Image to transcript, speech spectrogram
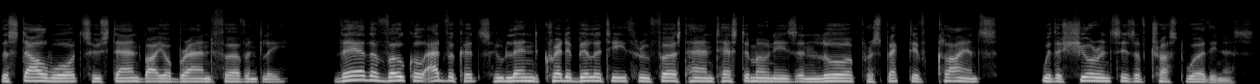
The stalwarts who stand by your brand fervently. They're the vocal advocates who lend credibility through first hand testimonies and lure prospective clients with assurances of trustworthiness.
